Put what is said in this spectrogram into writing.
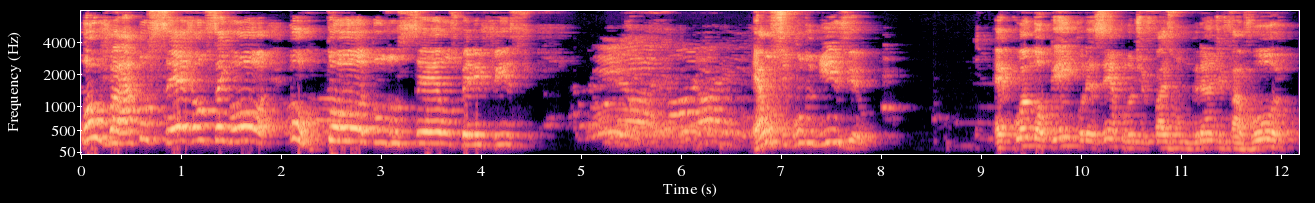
Louvado seja o Senhor por todos os seus benefícios. É um segundo nível. É quando alguém, por exemplo, te faz um grande favor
